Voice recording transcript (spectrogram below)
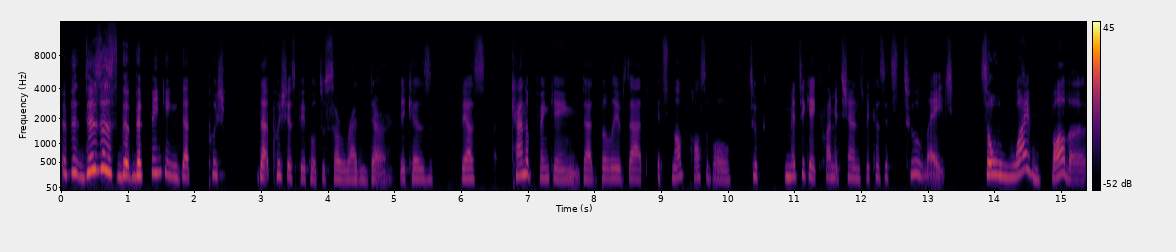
This is the, the thinking that push that pushes people to surrender because there's kind of thinking that believes that it's not possible to mitigate climate change because it's too late. So why bother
